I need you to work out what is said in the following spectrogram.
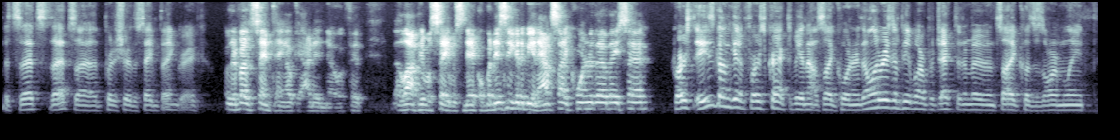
That's that's that's uh, pretty sure the same thing, Greg. Well, they're both the same thing. Okay, I didn't know if it. A lot of people say it was nickel, but isn't he going to be an outside corner though? They said. First, he's going to get first crack to be an outside corner. The only reason people are projected to move inside because his arm length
